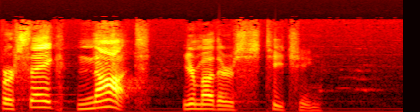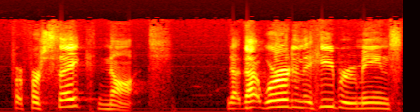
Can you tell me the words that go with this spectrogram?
forsake not your mother's teaching. For, forsake not. Now, that word in the Hebrew means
